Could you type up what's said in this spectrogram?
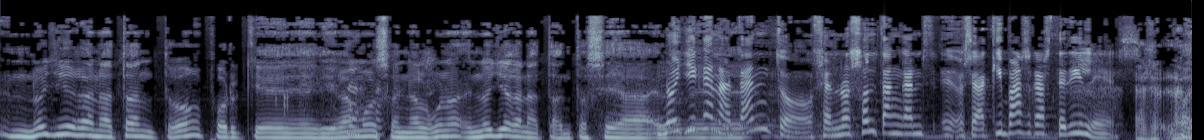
No, llegan a tanto porque, digamos, en algunos no llegan a tanto, o sea... No llegan a tanto, o sea, no son tan... o sea, aquí más gasteriles. Las,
